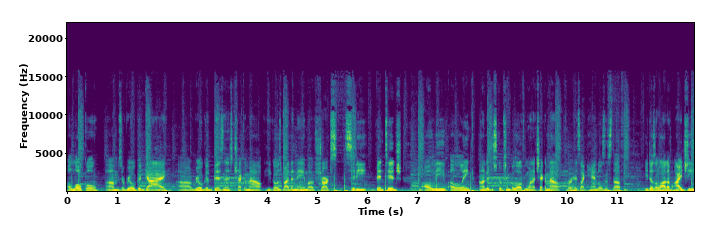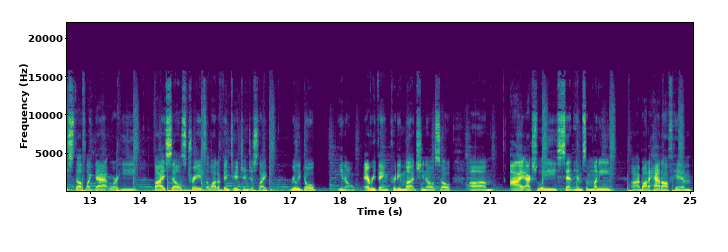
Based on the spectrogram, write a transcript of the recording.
a local. Um, he's a real good guy, uh, real good business. Check him out. He goes by the name of Sharks City Vintage. I'll leave a link on the description below if you want to check him out for his like handles and stuff. He does a lot of IG stuff like that where he buys, sells, trades a lot of vintage and just like really dope, you know, everything pretty much, you know. So um, I actually sent him some money. Uh, I bought a hat off him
